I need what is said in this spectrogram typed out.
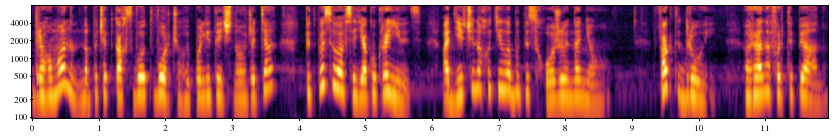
Драгоманов на початках свого творчого і політичного життя підписувався як українець, а дівчина хотіла бути схожою на нього. Факт другий. Гра на фортепіано.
